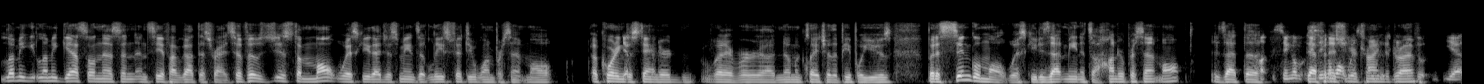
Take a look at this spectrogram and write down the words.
let me let me guess on this and, and see if I've got this right. So if it was just a malt whiskey, that just means at least 51% malt, according to standard whatever uh, nomenclature that people use. But a single malt whiskey, does that mean it's 100% malt? Is that the Uh, single definition single malt you're trying to drive? the- yeah,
